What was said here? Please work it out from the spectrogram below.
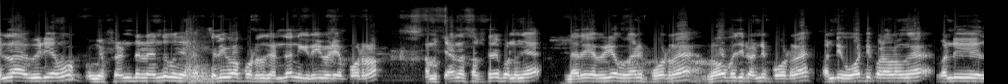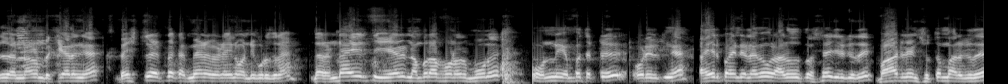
எல்லா வீடியோவும் உங்கள் ஃப்ரெண்டுலேருந்து கொஞ்சம் தெளிவாக போடுறதுக்காண்டி தான் நீங்கள் வீடியோ போடுறோம். நம்ம சேனலை சப்ஸ்கிரைப் பண்ணுங்கள் நிறைய வீடியோ உட்காந்து போடுறேன். லோ பட்ஜெட் வண்டி போடுறேன். வண்டி ஓட்டி பழகிறவங்க வண்டி எது வேணாலும் நம்ம கேளுங்க. பெஸ்ட் ரேட்ல கம்மியான விலையில வண்டி கொடுக்குறேன். இந்த ரெண்டாயிரத்தி ஏழு நம்பர் ஆஃப் ஓனர் மூணு ஒன்று எண்பத்தெட்டு ஓடி இருக்குங்க. டயர் பாயிண்ட் எல்லாமே ஒரு அறுபது பர்சன்டேஜ் இருக்குது. பாடி லைன் சுத்தமா இருக்குது.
